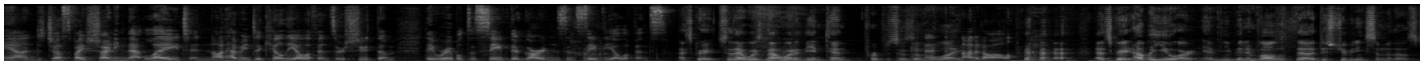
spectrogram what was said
And just by shining that light and not having to kill the elephants or shoot them, they were able to save their gardens and save the elephants. That's great. So that was not one of the intent purposes of the light. not at all. That's great. How about you, Art? Have you been involved with uh, distributing some of those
